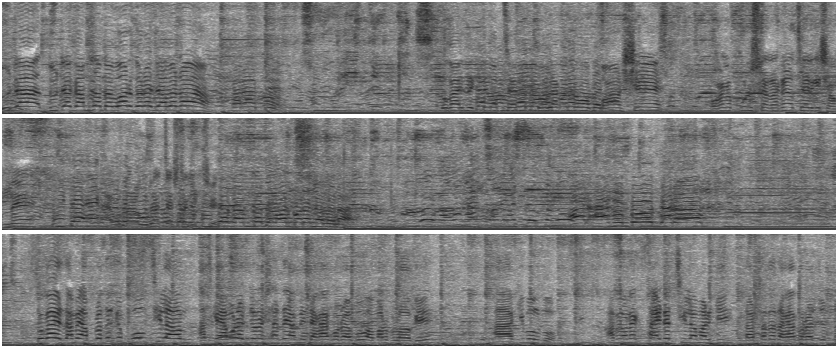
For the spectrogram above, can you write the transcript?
দুইটা দুইটা গামছা ব্যবহার করা যাবে না তো গাছ দেখতে পাচ্ছেন তৈলাক্ত বাঁশে ওখানে পুরস্কার রাখা আছে আর কি সামনে, এবং তারা ওঠার চেষ্টা করছে। আর আগত যারা তো গাইজ আমি আপনাদেরকে বলছিলাম আজকে এমন একজনের সাথে আমি দেখা করাবো আমার ব্লগে কি বলব? আমি অনেক সাইডেড ছিলাম আর কি তার সাথে দেখা করার জন্য।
